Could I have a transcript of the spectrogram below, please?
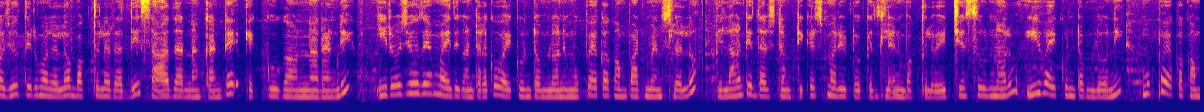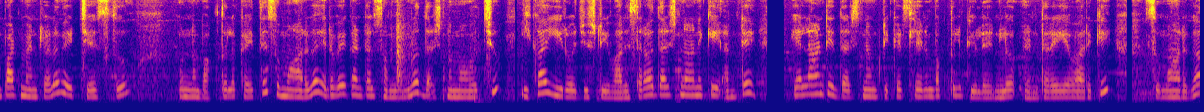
ఈరోజు తిరుమలలో భక్తుల రద్దీ సాధారణం కంటే ఎక్కువగా ఉన్నారండి. ఈ రోజు ఉదయం ఐదు గంటలకు వైకుంఠంలోని ముప్పై ఒక్క కంపార్ట్మెంట్స్లలో ఎలాంటి దర్శనం టికెట్స్ మరియు టోకెన్స్ లేని భక్తులు వెయిట్ చేస్తూ ఉన్నారు. ఈ వైకుంఠంలోని ముప్పై ఒక్క కంపార్ట్మెంట్లలో వెయిట్ చేస్తూ ఉన్న భక్తులకైతే సుమారుగా ఇరవై గంటల సమయంలో దర్శనం అవ్వచ్చు. ఇక ఈ రోజు శ్రీవారి సర్వ దర్శనానికి అంటే ఎలాంటి దర్శనం టికెట్స్ లేని భక్తులు క్యూ లైన్లో ఎంటర్ అయ్యే వారికి సుమారుగా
